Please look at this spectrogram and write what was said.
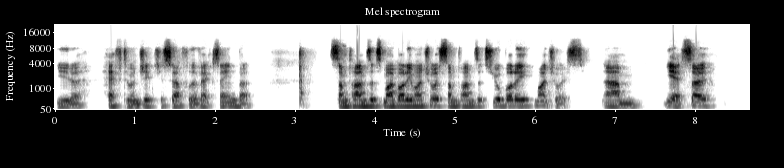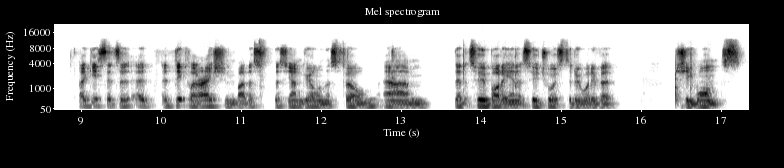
you to have to inject yourself with a vaccine. But sometimes it's my body, my choice. Sometimes it's your body, my choice. Um, yeah. So I guess it's a, a, a declaration by this, this young girl in this film um, that it's her body and it's her choice to do whatever she wants.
